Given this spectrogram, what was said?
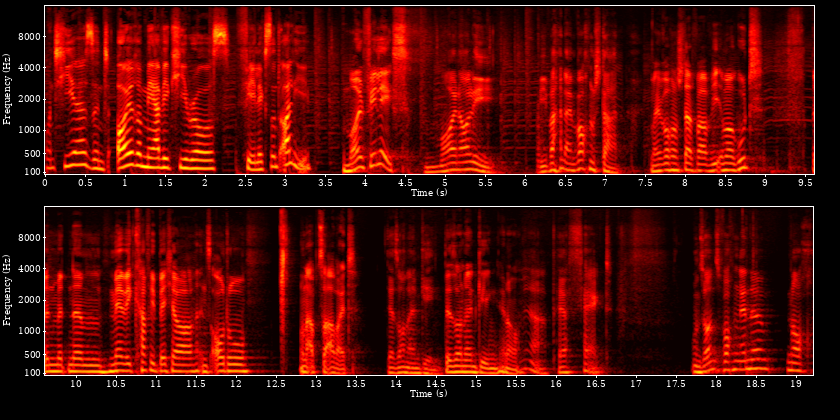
Und hier sind eure Mehrweg Heroes, Felix und Olli. Moin Felix. Moin Olli. Wie war dein Wochenstart? Mein Wochenstart war wie immer gut. Bin mit einem Mehrweg-Kaffeebecher ins Auto und ab zur Arbeit. Der Sonne entgegen. Der Sonne entgegen, genau. Ja, perfekt. Und sonst Wochenende noch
